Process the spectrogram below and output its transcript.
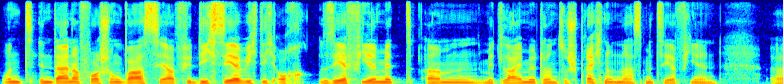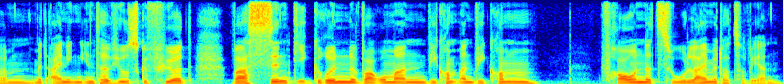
Und in deiner Forschung war es ja für dich sehr wichtig, auch sehr viel mit, ähm, mit Leihmüttern zu sprechen. Und du hast mit sehr vielen ähm, mit einigen Interviews geführt. Was sind die Gründe, warum man, wie kommt man, wie kommen Frauen dazu, Leihmütter zu werden?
